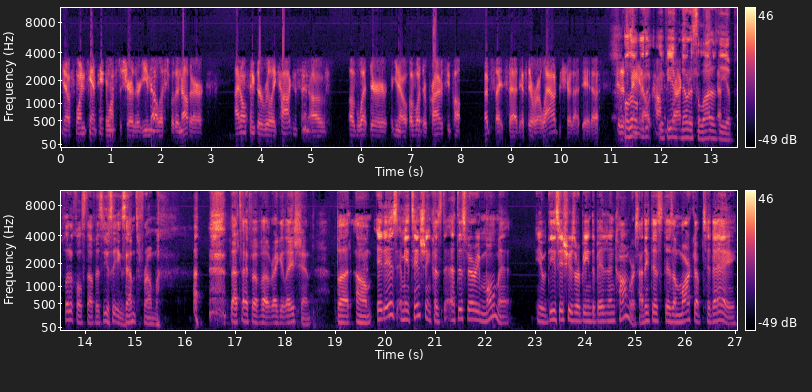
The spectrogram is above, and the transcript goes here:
You know, if one campaign wants to share their email list with another, I don't think they're really cognizant of of what their you know of what their privacy policy website said if they were allowed to share that data. Although, been, you know, if you have noticed, a lot of the uh, political stuff is usually exempt from that type of uh, regulation. But um, it is. I mean, it's interesting because at this very moment, you know, these issues are being debated in Congress. I think there's there's a markup today.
